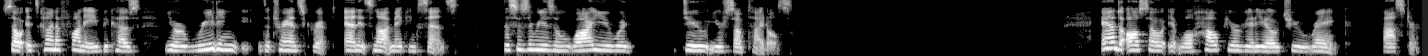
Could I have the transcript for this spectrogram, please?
So it's kind of funny because you're reading the transcript and it's not making sense. This is the reason why you would do your subtitles. And also it will help your video to rank faster.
